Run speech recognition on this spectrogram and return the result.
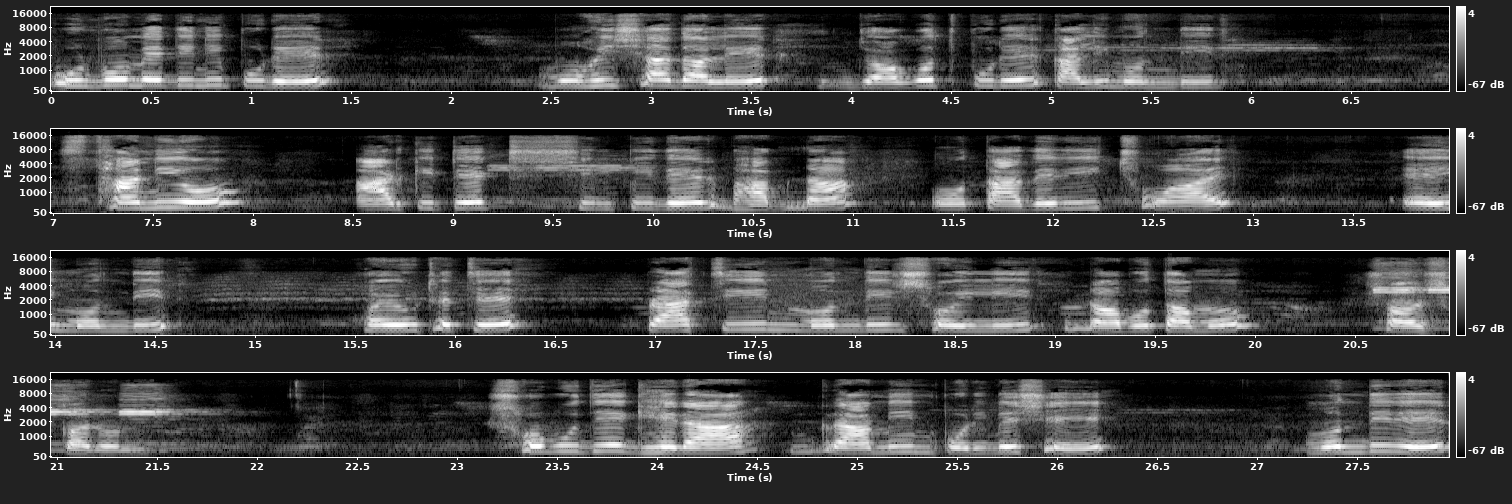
পূর্ব মেদিনীপুরের মহিষাদলের জগৎপুরের কালী মন্দির। স্থানীয় আর্কিটেক্ট শিল্পীদের ভাবনা ও তাদেরই ছোঁয়ায় এই মন্দির হয়ে উঠেছে। প্রাচীন মন্দির শৈলীর নবতম সংস্করণ। সবুজে ঘেরা গ্রামীণ পরিবেশে মন্দিরের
